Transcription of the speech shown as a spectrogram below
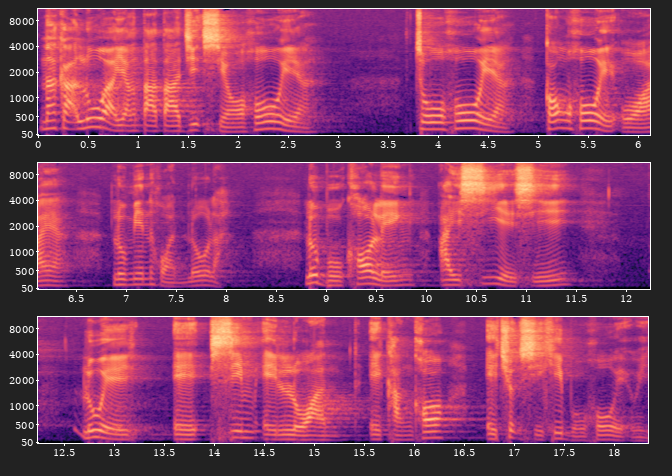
那甲鲁啊让大大只上好诶啊做好诶啊讲好诶话啊鲁免烦恼啦鲁无可能爱死诶时，鲁诶会心会乱，会痛苦，会出失去无好诶位。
